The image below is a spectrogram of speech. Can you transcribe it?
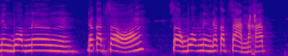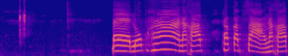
หนึ่งบวกหนึ่งเท่ากับสองสองบวกหนึ่งเท่ากับสามนะครับแปดลบห้านะครับ เท่ากับสามนะครับ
